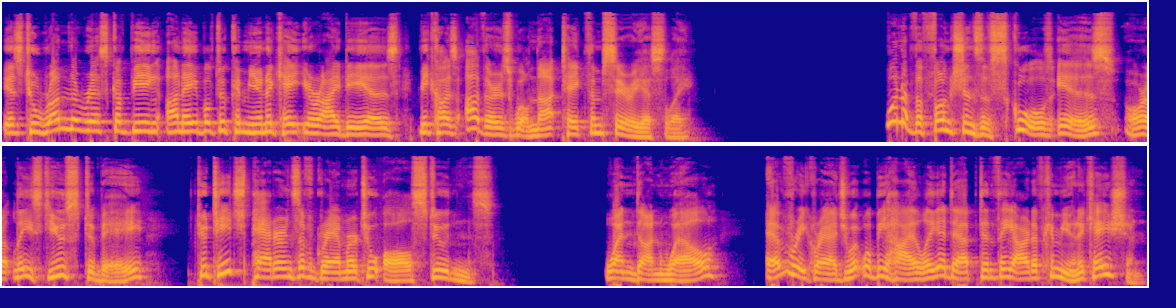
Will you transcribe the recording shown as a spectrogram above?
is to run the risk of being unable to communicate your ideas because others will not take them seriously. One of the functions of schools is, or at least used to be, to teach patterns of grammar to all students. When done well, every graduate will be highly adept in the art of communication.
